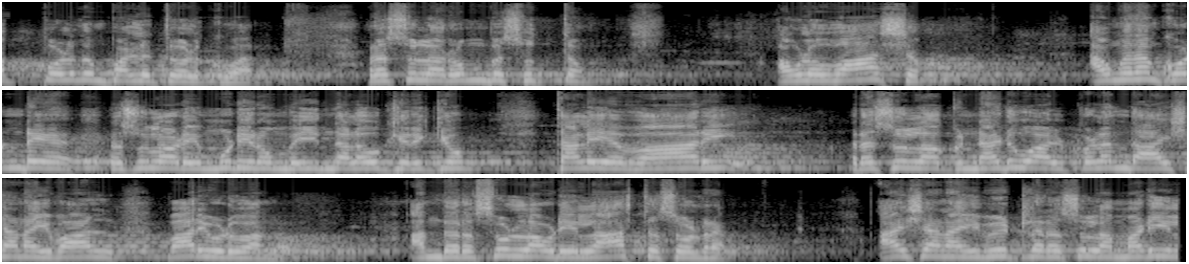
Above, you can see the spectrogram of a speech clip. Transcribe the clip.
அப்பொழுதும் பள்ளு தோலுக்குவார். ரசுல்லா ரொம்ப சுத்தம். அவ்வளோ வாசம். அவங்க தான் கொண்டே ரசுல்லாவுடைய முடி ரொம்ப இந்த அளவுக்கு இருக்கும் தலையை வாரி ரசூல்லாவுக்கு நடுவாள் பிளந்த ஆயிஷா நாய் வாழ் வாரி விடுவாங்க. அந்த ரசூல்லாவுடைய லாஸ்ட்டை சொல்கிறேன் ஆயிஷா நாய் வீட்டில் ரசூல்லா மடியில்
